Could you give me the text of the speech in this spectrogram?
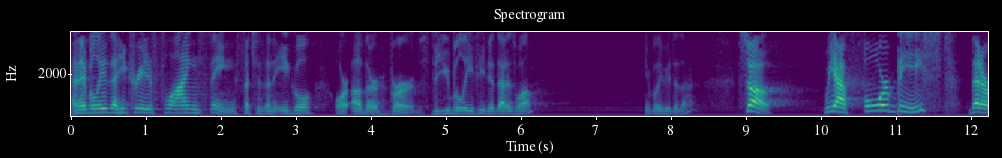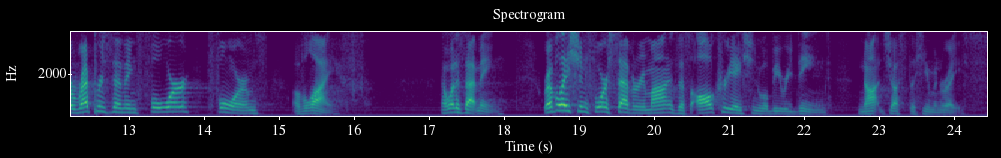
And they believed that He created flying things, such as an eagle or other birds. Do you believe he did that as well? You believe he did that? So, we have four beasts that are representing four forms of life. Now, what does that mean? Revelation 4 7 reminds us all creation will be redeemed, not just the human race.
